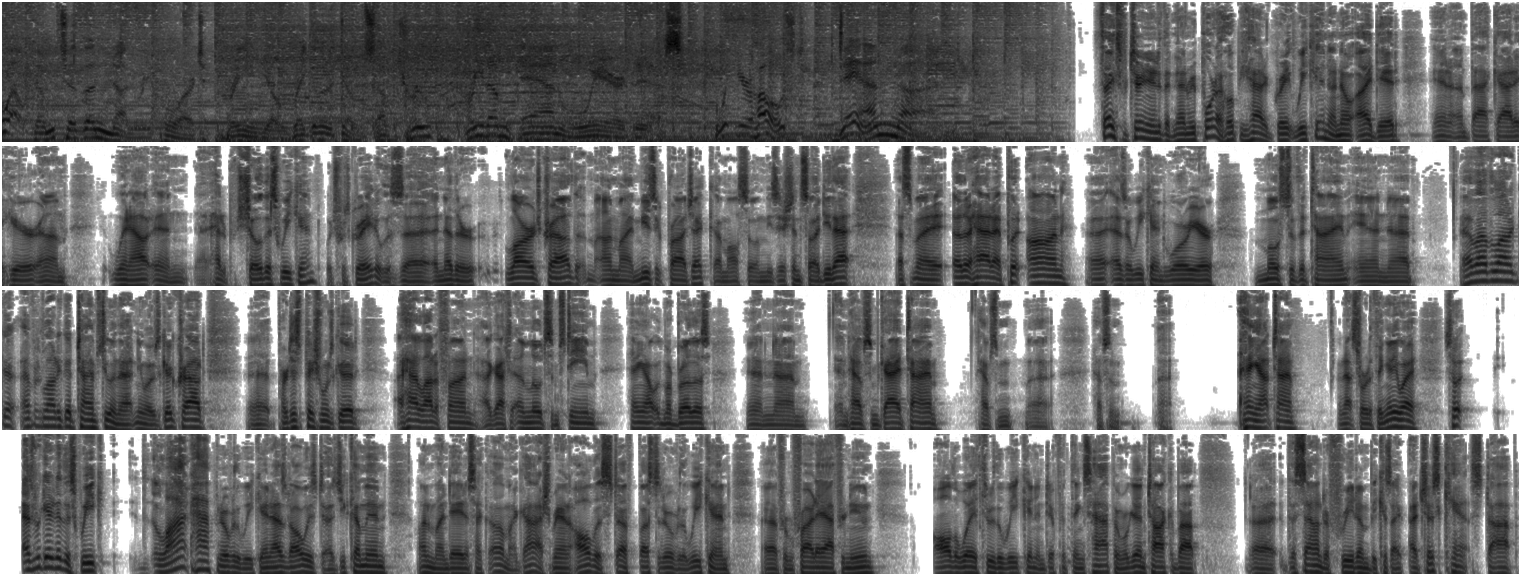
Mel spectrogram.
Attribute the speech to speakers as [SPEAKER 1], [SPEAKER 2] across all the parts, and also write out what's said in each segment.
[SPEAKER 1] Welcome to the Nunn Report, bringing your regular dose of truth, freedom, and weirdness. With your host, Dan Nunn.
[SPEAKER 2] Thanks for tuning into the Nunn Report. I hope you had a great weekend. I know I did, and I'm back at it here. Um, went out and had a show this weekend, which was great. It was uh, another large crowd on my music project. I'm also a musician, so I do that. That's my other hat I put on uh, as a weekend warrior most of the time, and uh, I have a lot of good, I have a lot of good times doing that. Anyway, it was a good crowd. Uh, participation was good. I had a lot of fun. I got to unload some steam, hang out with my brothers, and um, and have some guide time, have some uh, have some uh, hangout time, and that sort of thing. Anyway, so as we get into this week, a lot happened over the weekend, as it always does. You come in on Monday and it's like, oh my gosh, man, all this stuff busted over the weekend uh, from Friday afternoon all the way through the weekend and different things happen. We're going to talk about uh, The Sound of Freedom because I, I just can't stop.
